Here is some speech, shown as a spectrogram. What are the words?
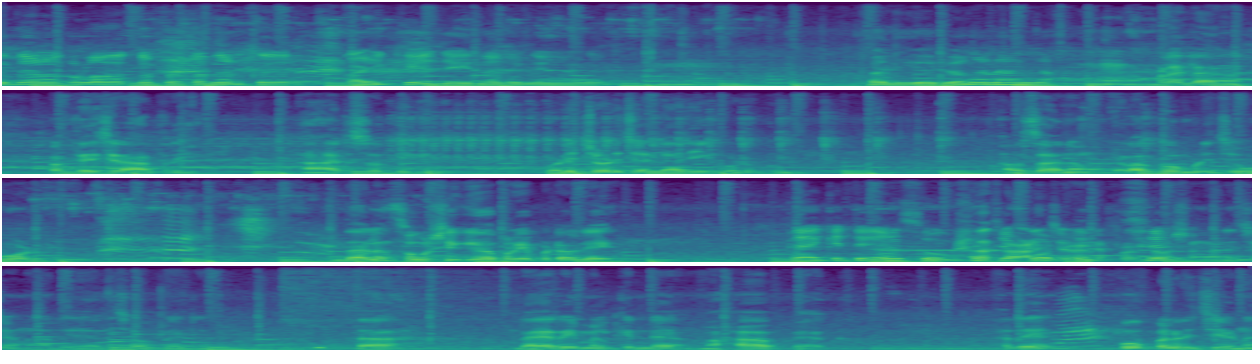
ഇത് കണക്കുള്ളതൊക്കെ പെട്ടെന്ന് എടുത്ത് കഴിക്കുകയാണ് ചെയ്യുന്ന കുഞ്ഞുങ്ങൾ വലിയൊരു അങ്ങനെ അല്ല നമ്മളെല്ലാം പ്രത്യേകിച്ച് രാത്രി. ആര് ശ്രദ്ധിക്കും? ഒടിച്ചൊടിച്ച് എല്ലാവരെയും കൊടുക്കും. അവസാനം ഇളക്കവും പിടിച്ച് ഓടും. എന്തായാലും സൂക്ഷിക്കുക പ്രിയപ്പെട്ടവരെ. പാക്കറ്റുകൾ സൂക്ഷിച്ച് കാണിച്ചാണ് ഫ്രണ്ട് പൊട്ടിച്ച് വശം കാണിച്ചാണ് അത് ഏത് ചോക്ലേറ്റ്? ഡയറി മിൽക്കിന്റെ മഹാ പാക്ക്. അത് പൂപ്പലടിച്ചാണ്.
